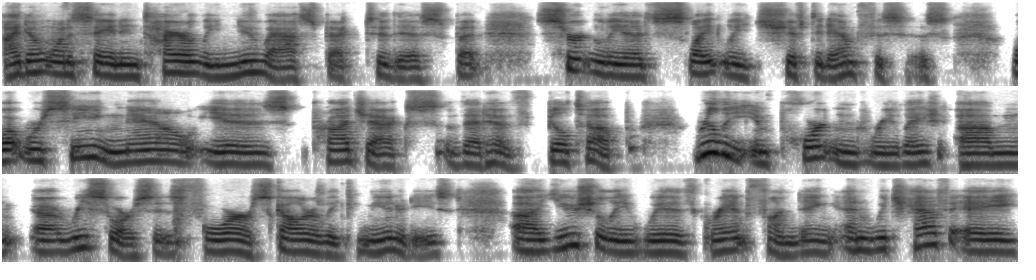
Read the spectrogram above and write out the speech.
I don't want to say an entirely new aspect to this, but certainly a slightly shifted emphasis. What we're seeing now is projects that have built up really important relation, um, uh, resources for scholarly communities, uh, usually with grant funding and which have a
